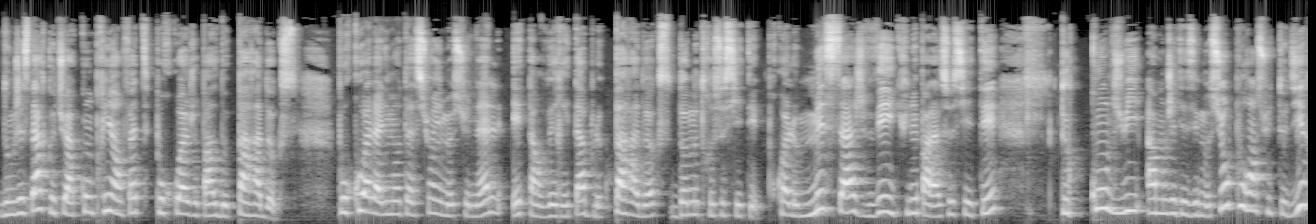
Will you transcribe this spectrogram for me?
Donc j'espère que tu as compris en fait pourquoi je parle de paradoxe. Pourquoi l'alimentation émotionnelle est un véritable paradoxe dans notre société. Pourquoi le message véhiculé par la société te conduit à manger tes émotions pour ensuite te dire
